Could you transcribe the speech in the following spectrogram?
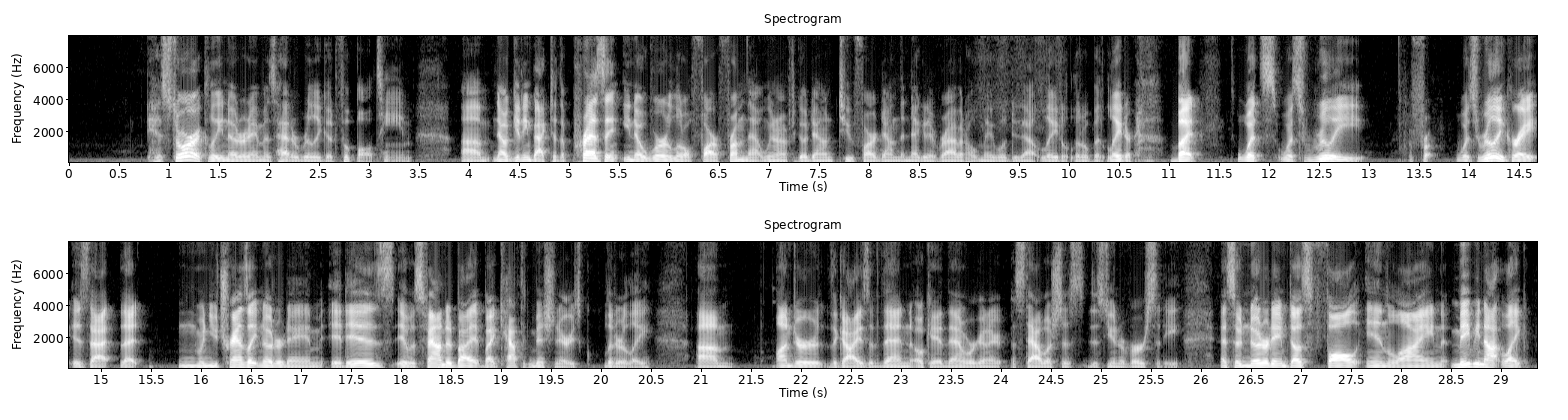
historically notre dame has had a really good football team. Um, now getting back to the present you know we're a little far from that. We don't have to go down too far down the negative rabbit hole. Maybe we'll do that later a little bit later. But what's what's really fr- what's really great is that that when you translate Notre Dame, it is it was founded by by Catholic missionaries, literally, um, under the guise of then okay, then we're going to establish this this university, and so Notre Dame does fall in line, maybe not like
